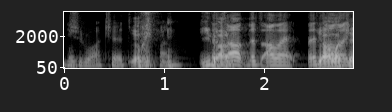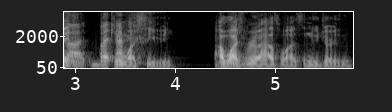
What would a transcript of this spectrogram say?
you should watch it. It's Okay. fun. You that's I- all. That's all I. That's y'all, all I I, got. I can't watch TV. I watch Real Housewives in New Jersey.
